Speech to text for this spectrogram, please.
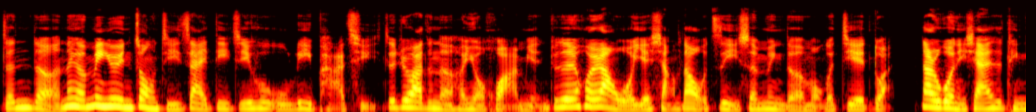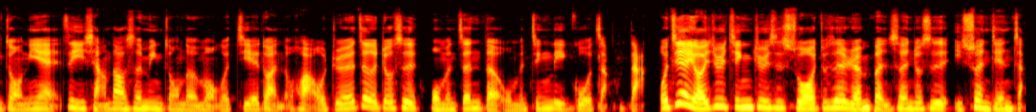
真的，那个命运重击在地，几乎无力爬起。这句话真的很有画面，就是会让我也想到我自己生命的某个阶段。那如果你现在是听众，你也自己想到生命中的某个阶段的话，我觉得这个就是我们真的我们经历过长大。我记得有一句金句是说，就是人本身就是一瞬间长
